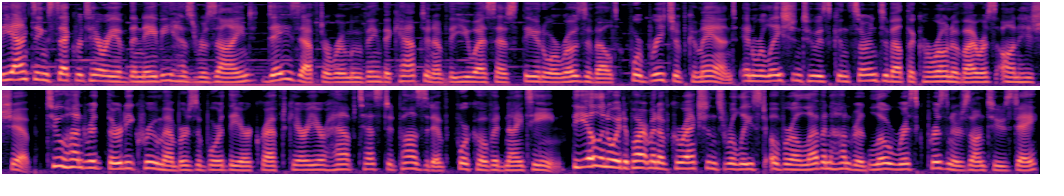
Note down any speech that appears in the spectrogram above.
The acting Secretary of the Navy has resigned days after removing the captain of the USS Theodore Roosevelt for breach of command in relation to his concerns about the coronavirus on his ship. 230 crew members aboard the aircraft carrier have tested positive for COVID 19. The Illinois Department of Corrections released over 1,100 low risk prisoners on Tuesday.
